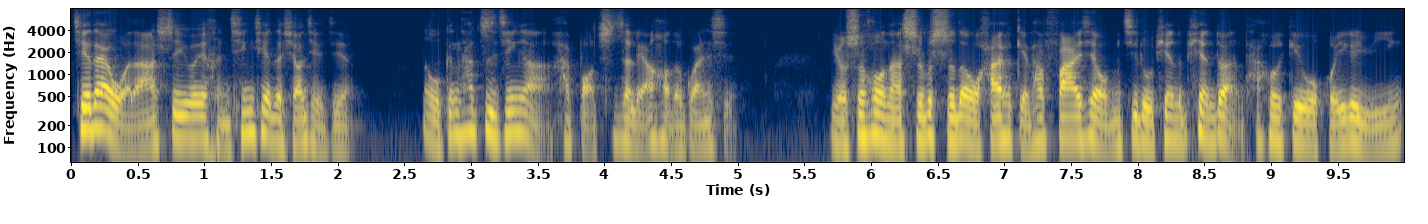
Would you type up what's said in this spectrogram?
接待我的啊是一位很亲切的小姐姐。那我跟她至今啊还保持着良好的关系。有时候呢，时不时的我还会给她发一些我们纪录片的片段，她会给我回一个语音。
